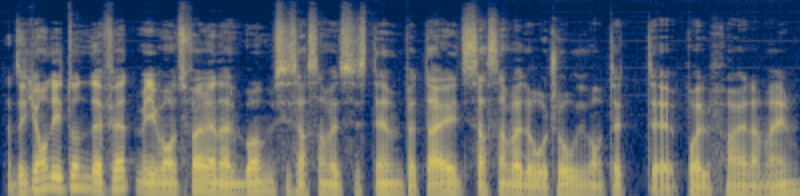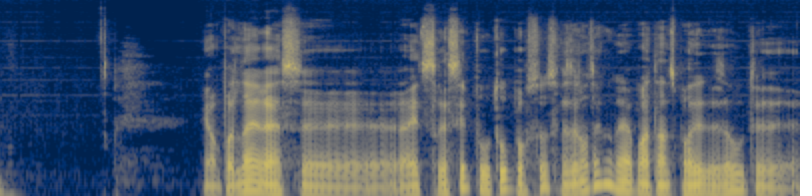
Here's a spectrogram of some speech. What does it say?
C'est-à-dire qu'ils ont des tunes de fête, mais ils vont-tu faire un album si ça ressemble à du système? Peut-être. Si ça ressemble à d'autres choses, ils vont peut-être euh, pas le faire de même. Ils ont pas l'air à, se, à être stressés autour pour ça. Ça faisait longtemps qu'on n'avait pas entendu parler des autres. Euh,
